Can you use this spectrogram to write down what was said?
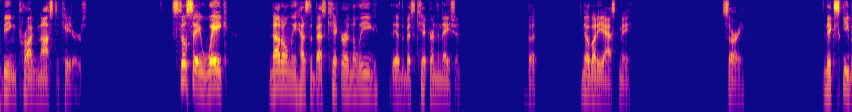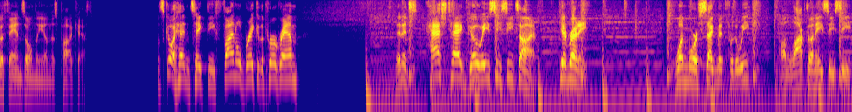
being prognosticators. Still say Wake not only has the best kicker in the league, they have the best kicker in the nation. But nobody asked me. Sorry. Nick Sciba fans only on this podcast. Let's go ahead and take the final break of the program. Then it's hashtag GoACC time. Get ready. One more segment for the week on Locked on ACC.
